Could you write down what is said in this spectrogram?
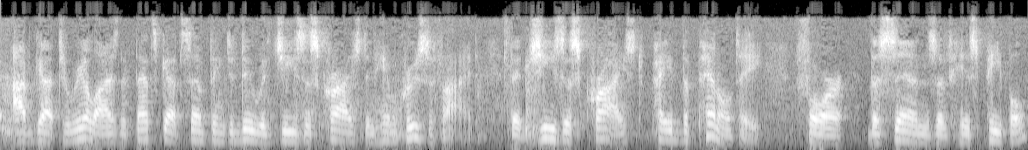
I've got to realize that that's got something to do with Jesus Christ and Him crucified. That Jesus Christ paid the penalty for the sins of His people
